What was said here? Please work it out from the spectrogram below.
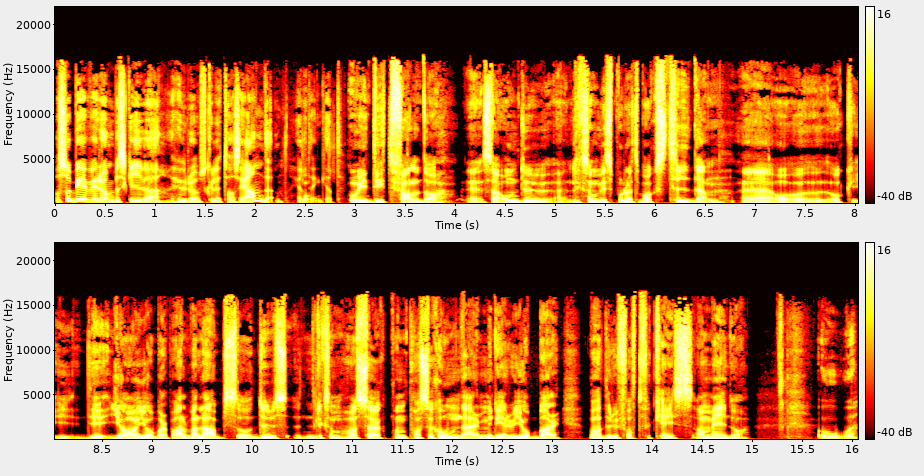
Och så ber vi dem beskriva hur de skulle ta sig an den helt och, enkelt. Och i ditt fall då, eh, så här, om du, liksom, vi spolar tillbaka tiden och, och, och, jag jobbar på Alva Labs och du liksom, har sökt på en position där med det du jobbar. Vad hade du fått för case av mig då? Oh,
